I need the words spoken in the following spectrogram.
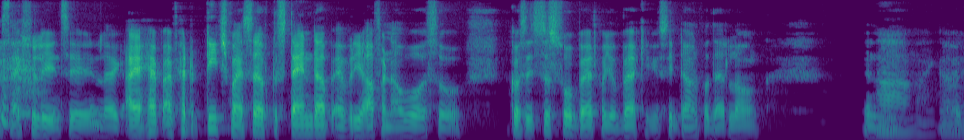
It's actually insane. Like I have, I've had to teach myself to stand up every half an hour or so because it's just so bad for your back if you sit down for that long. And, oh my god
